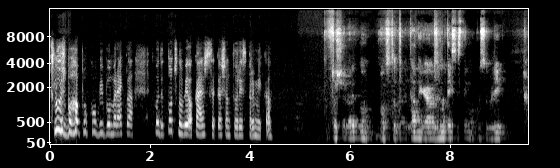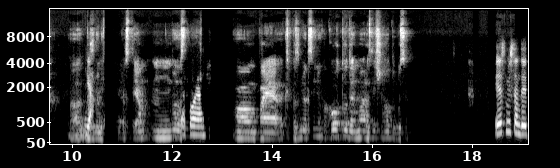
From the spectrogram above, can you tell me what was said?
službo, po kubi bom rekla, tako da točno vejo, kaj se kakšen turist premika. To še verjetno od totalitarnega oziroma teh sistemov, ko so bili družbenih dejavnosti. Ja. Mm, no, Tako je. Um, pa je zanimivo, kako to, da imajo različne avtobuse. Jaz mislim, da je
